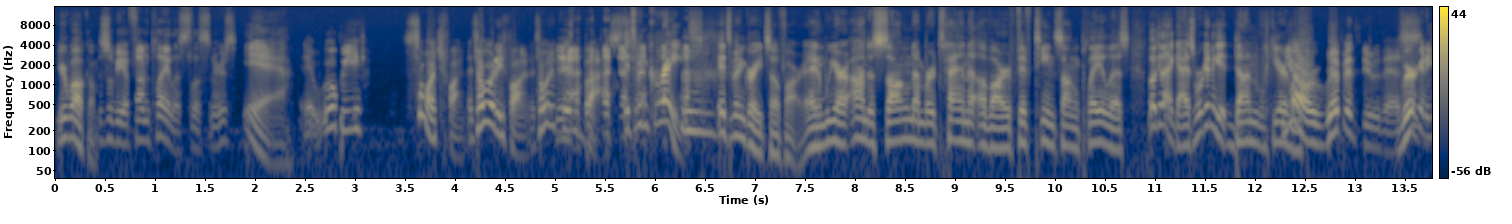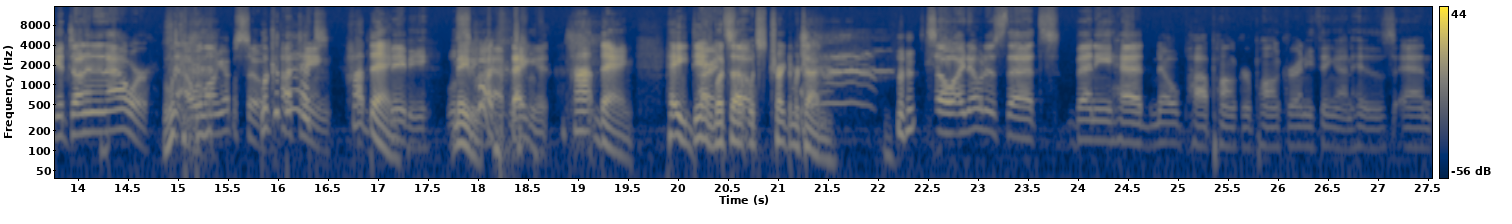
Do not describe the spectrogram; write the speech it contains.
You're welcome. This will be a fun playlist, listeners. Yeah. it will be. so much fun. It's already fun. It's already been Yeah. a blast. It's been great. It's been great so far. And we are on to song number 10 of our 15 song playlist. Look at that, guys. We're going to get done here. in you like- are ripping through this. We're gonna get done in an hour. An Look at hour long episode. Look at Hot that. dang. Hot dang. Maybe. We'll Maybe. See what God happens. dang it. Hot dang. Hey, Dan, All right, what's uh, so- what's track number 10? So I noticed that Benny had no pop punk or punk or anything on his, and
